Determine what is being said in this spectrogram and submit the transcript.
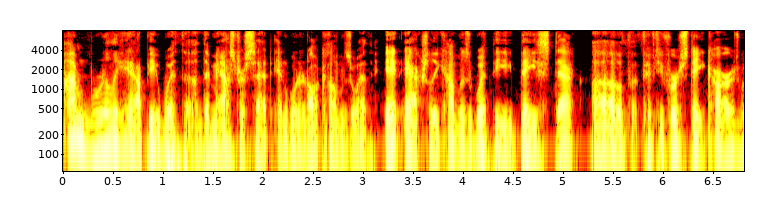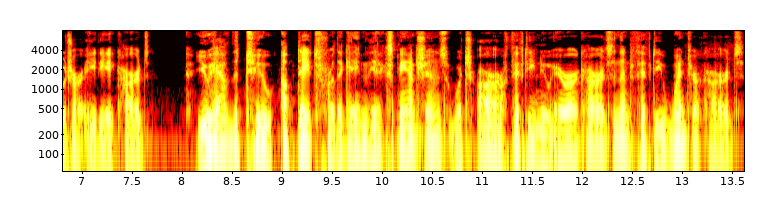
I'm really happy with uh, the master set and what it all comes with. It actually comes with the base deck of 51st State cards, which are 88 cards. You have the two updates for the game, the expansions, which are 50 new era cards and then 50 winter cards.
